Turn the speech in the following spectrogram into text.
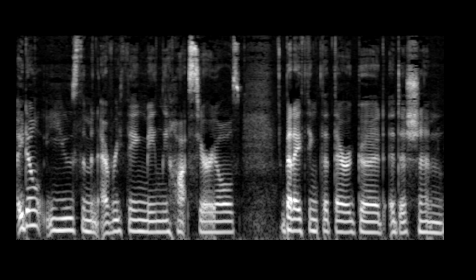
I don't use them in everything, mainly hot cereals, but I think that they're a good addition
